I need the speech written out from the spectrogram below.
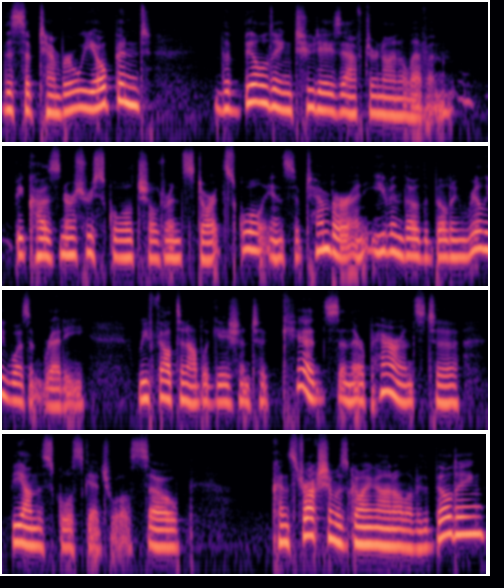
this September. We opened the building two days after 9 11 because nursery school children start school in September. And even though the building really wasn't ready, we felt an obligation to kids and their parents to be on the school schedule. So construction was going on all over the building.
